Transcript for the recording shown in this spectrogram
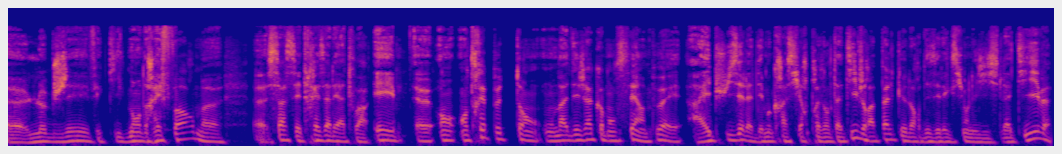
euh, l'objet effectivement de réformes, ça c'est très aléatoire. Et en, très peu de temps, on a déjà commencé un peu à, épuiser la démocratie représentative. Je rappelle que lors des élections législatives,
